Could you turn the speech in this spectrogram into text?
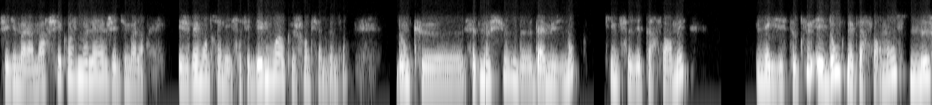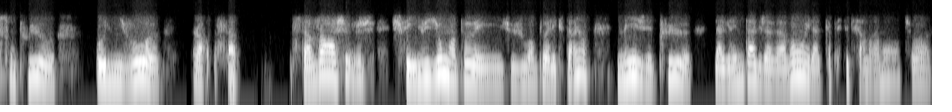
J'ai du mal à marcher quand je me lève, j'ai du mal à... Et je vais m'entraîner. Ça fait des mois que je fonctionne comme ça. Donc, euh, cette notion d'amusement qui me faisait performer n'existe plus. Et donc, mes performances ne sont plus au niveau... Euh, alors, ça, ça va, je, fais illusion un peu et je joue un peu à l'expérience, mais j'ai plus euh, la grinta que j'avais avant et la capacité de faire vraiment, tu vois,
